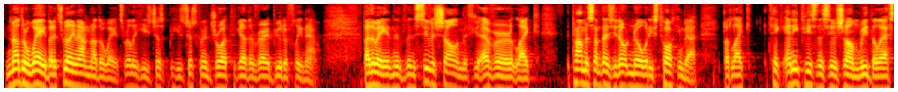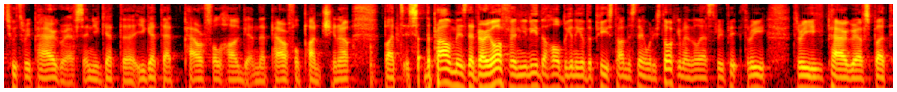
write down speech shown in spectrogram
another way, but it's really not another way. It's really, he's just, he's just going to draw it together very beautifully now. By the way, in the, in the Siva Shalom, if you ever, like, the problem is sometimes you don't know what he's talking about, but like, take any piece of the Siva Shalom, read the last two, three paragraphs, and you get the you get that powerful hug and that powerful punch, you know. But the problem is that very often you need the whole beginning of the piece to understand what he's talking about in the last three three three paragraphs. But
